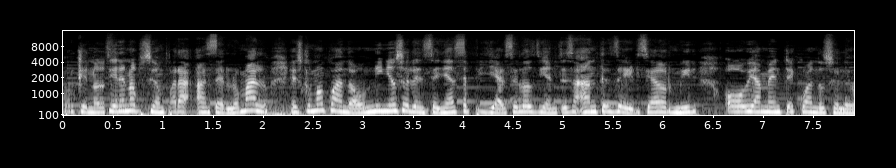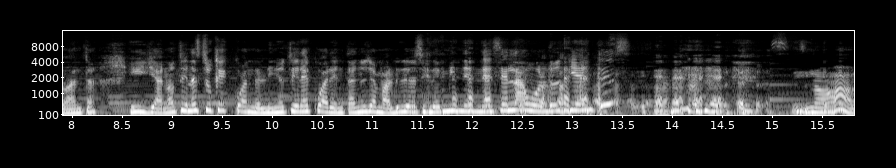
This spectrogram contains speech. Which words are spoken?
porque no tienen opción para hacer lo malo. Es como cuando a un niño se le enseña a cepillarse los dientes antes de irse a dormir, obviamente cuando se levanta, y ya no tienes tú que cuando el niño tiene 40 años llamarlo y decirle, mi nené se lavó los dientes. No,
